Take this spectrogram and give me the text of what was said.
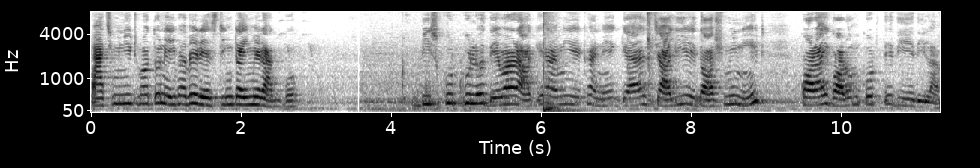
পাঁচ মিনিট মতন এইভাবে রেস্টিং টাইমে রাখব। বিস্কুটগুলো দেওয়ার আগে আমি এখানে গ্যাস জ্বালিয়ে দশ মিনিট কড়াই গরম করতে দিয়ে দিলাম।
